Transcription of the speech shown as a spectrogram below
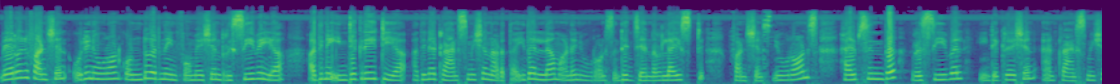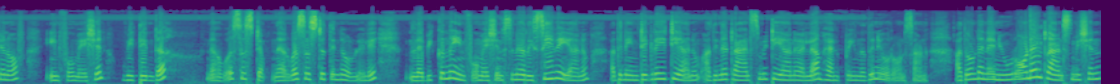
വേറൊരു ഫങ്ഷൻ ഒരു ന്യൂറോൺ കൊണ്ടുവരുന്ന ഇൻഫോർമേഷൻ റിസീവ് ചെയ്യുക അതിനെ ഇന്റഗ്രേറ്റ് ചെയ്യുക അതിനെ ട്രാൻസ്മിഷൻ നടത്തുക. ഇതെല്ലാമാണ് ന്യൂറോൺസിന്റെ generalised functions neurons helps in the receival integration and transmission of information within the nervous system nervous സിസ്റ്റത്തിന്റെ ഉള്ളിൽ ലഭിക്കുന്ന ഇൻഫോർമേഷൻസിനെ റിസീവ് ചെയ്യാനും അതിനെ ഇന്റഗ്രേറ്റ് ചെയ്യാനും അതിനെ ട്രാൻസ്മിറ്റ് ചെയ്യാനും എല്ലാം ഹെൽപ്പ് ചെയ്യുന്നത് ന്യൂറോൺസ് ആണ്. അതുകൊണ്ട് തന്നെ ന്യൂറോണൽ ട്രാൻസ്മിഷൻ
